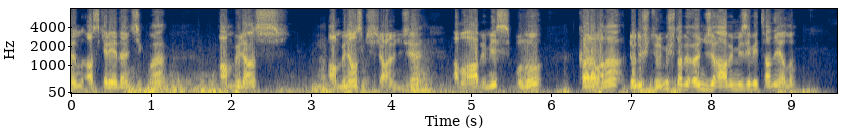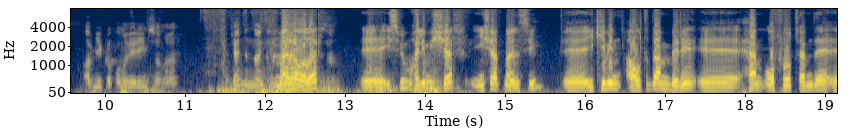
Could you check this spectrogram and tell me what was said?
Bakın askeriyeden çıkma ambulans, ambulansmış daha önce ama abimiz bunu karavana dönüştürmüş. Tabii önce abimizi bir tanıyalım. Abi mikrofonu vereyim sana. Kendinden Merhabalar. Ee, ismim Halim İşyer, inşaat mühendisiyim. Ee, 2006'dan beri e, hem offroad hem de e,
